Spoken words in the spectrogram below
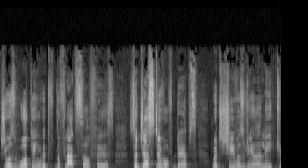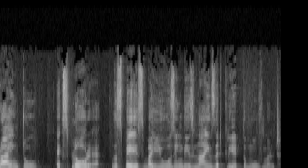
She was working with the flat surface, suggestive of depths, but she was really trying to explore the space by using these lines that create the movement.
